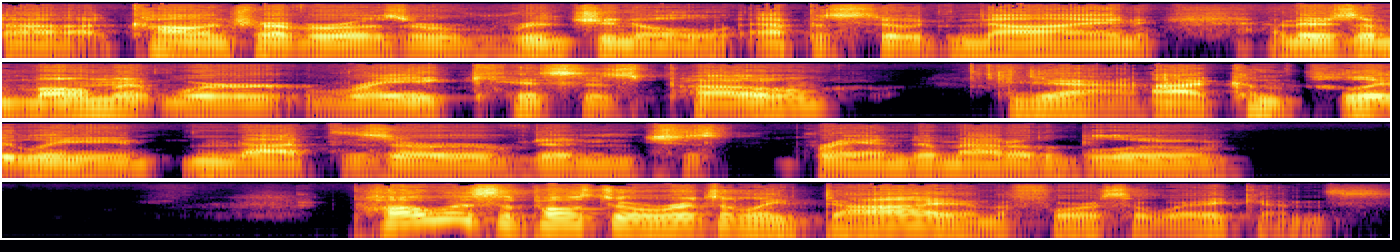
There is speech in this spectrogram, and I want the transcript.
uh, Colin Trevorrow's original episode nine, and there's a moment where Rey kisses Poe, Yeah. uh, completely not deserved and just random out of the blue. Poe was supposed to originally die in The Force Awakens.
